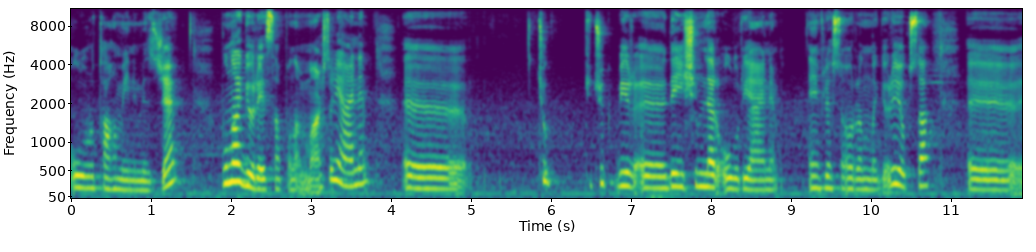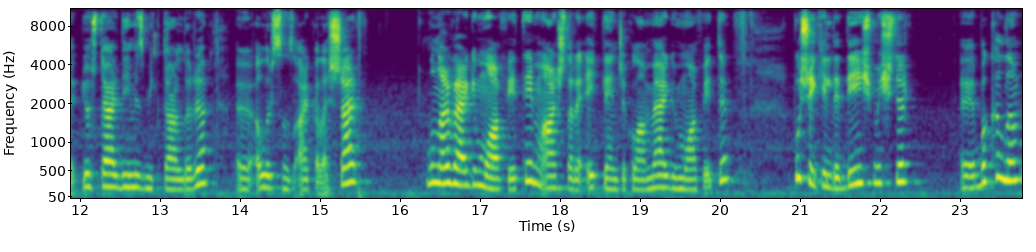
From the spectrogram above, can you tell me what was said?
olur tahminimizce. Buna göre hesaplanan bir maaştır. Yani e, çok küçük bir e, değişimler olur yani enflasyon oranına göre. Yoksa e, gösterdiğimiz miktarları e, alırsınız arkadaşlar. Bunlar vergi muafiyeti, maaşlara eklenecek olan vergi muafiyeti bu şekilde değişmiştir. Ee, bakalım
